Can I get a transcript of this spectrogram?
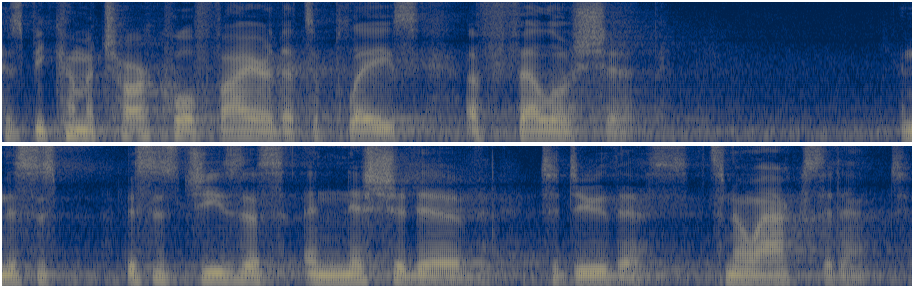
has become a charcoal fire that's a place of fellowship. And this is, this is Jesus' initiative to do this. It's no accident.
